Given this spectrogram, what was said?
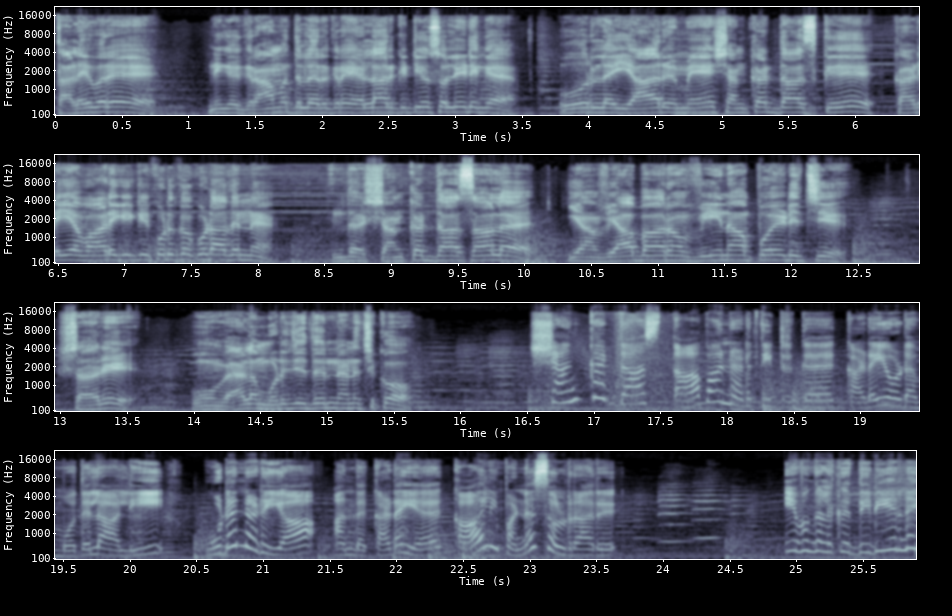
தலைவரே நீங்க கிராமத்துல இருக்கிற எல்லார்கிட்டயும் சொல்லிடுங்க. ஊர்ல யாருமே சங்கர் தாஸ்க்கு கடைய வாடகைக்கு கொடுக்க கூடாதுன்னு. இந்த சங்கர் தாஸால என் வியாபாரம் வீணா போயிடுச்சு. சரி உன் வேலை முடிஞ்சதுன்னு நினைச்சுக்கோ. சங்கர் தாஸ் தாபா நடத்திட்டு இருக்க கடையோட முதலாளி உடனடியா அந்த கடைய காலி பண்ண சொல்றாரு. இவங்களுக்கு திடீர்னு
